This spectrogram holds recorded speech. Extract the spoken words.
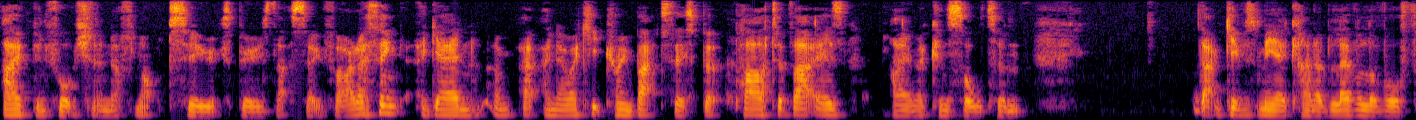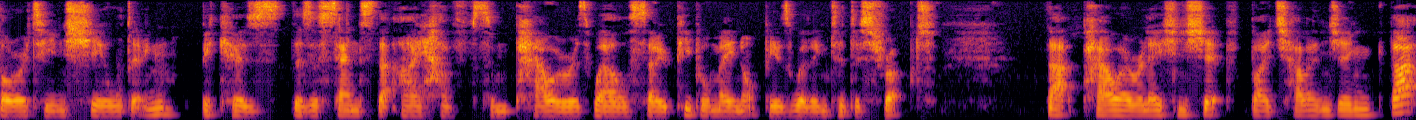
I've been fortunate enough not to experience that so far. And I think, again, um, I know I keep coming back to this, but part of that is I'm a consultant. That gives me a kind of level of authority and shielding because there's a sense that I have some power as well. So people may not be as willing to disrupt that power relationship by challenging that.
